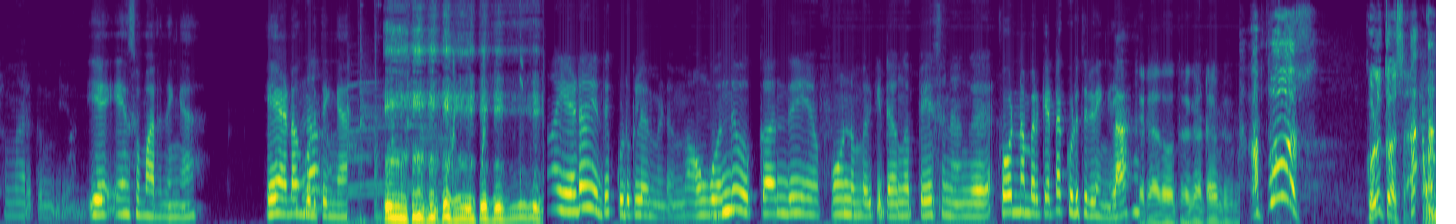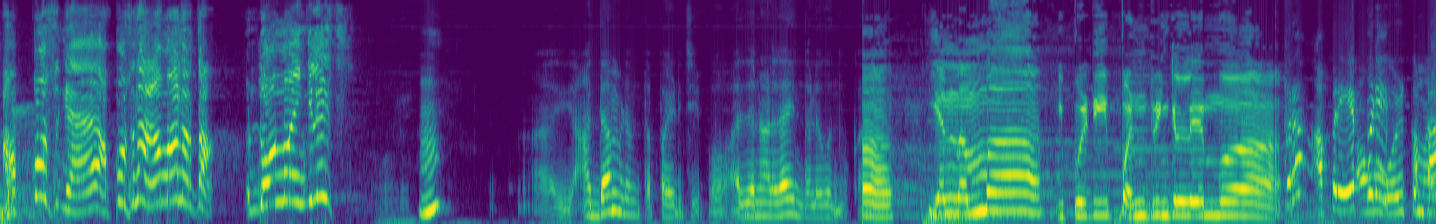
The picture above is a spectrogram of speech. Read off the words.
சும்மா இருக்க முடியாது. ஏன் ஏன் சும்மா இருந்தீங்க? ஏன் இடம் கொடுத்தீங்க? இடம் எதுவும் கொடுக்கல மேடம் அவங்க வந்து உட்காந்து என் ஃபோன் நம்பர் கிட்டாங்க பேசினாங்க. ஃபோன் நம்பர் கேட்டா கொடுத்துருவீங்களா தெரியாத ஒருத்தர் கேட்டா எப்படி அப்போஸ்! குளுக்கோஸா? அப்போஸ்ங்க அப்போஸ்னா ஆமான்னு அர்த்தம். டோன்ட் நோ இங்கிலீஷ் ம்? அதான் மேடம் தப்பாயிடுச்சு இப்போ. அதனாலதான் இந்த அளவுக்கு வந்து உட்காந்து என்னம்மா இப்படி பண்றீங்களேம்மா அப்புறம் அப்புறம் எப்படி ஒழுக்கமா.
